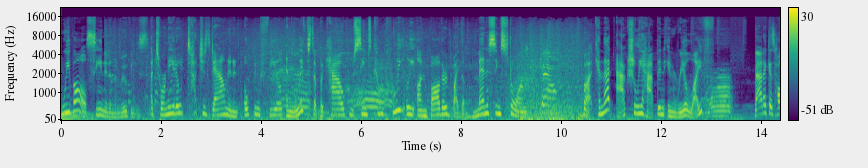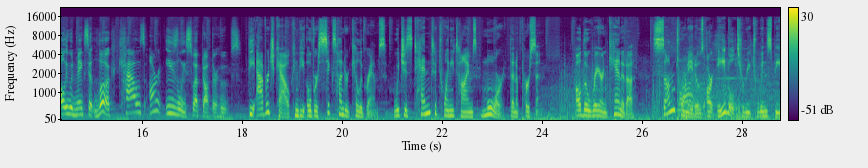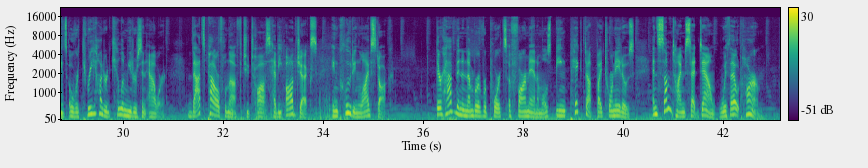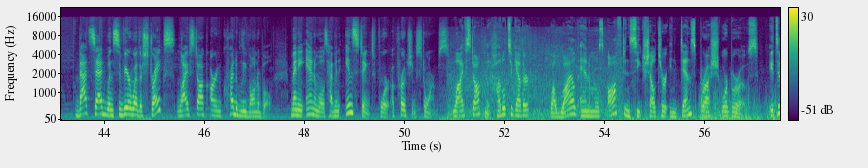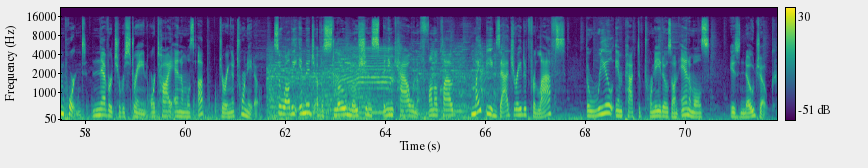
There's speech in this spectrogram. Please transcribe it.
We've all seen it in the movies. A tornado touches down in an open field and lifts up a cow who seems completely unbothered by the menacing storm. Cow. But can that actually happen in real life? Dramatic as Hollywood makes it look, cows aren't easily swept off their hooves. The average cow can be over 600 kilograms, which is 10 to 20 times more than a person. Although rare in Canada, some tornadoes are able to reach wind speeds over 300 kilometers an hour. That's powerful enough to toss heavy objects, including livestock. There have been a number of reports of farm animals being picked up by tornadoes and sometimes set down without harm. That said, when severe weather strikes, livestock are incredibly vulnerable. Many animals have an instinct for approaching storms. Livestock may huddle together, while wild animals often seek shelter in dense brush or burrows. It's important never to restrain or tie animals up during a tornado. So while the image of a slow motion spinning cow in a funnel cloud might be exaggerated for laughs, the real impact of tornadoes on animals is no joke.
